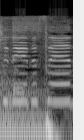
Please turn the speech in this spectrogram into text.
she need the same.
